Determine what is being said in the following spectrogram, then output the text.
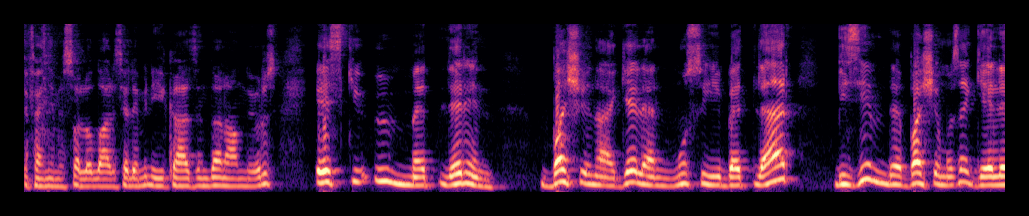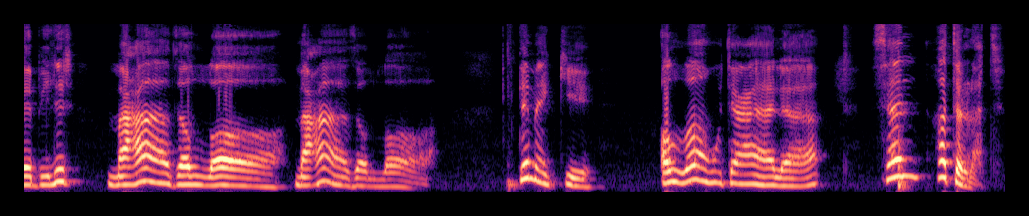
Efendimiz sallallahu aleyhi ve sellemin ikazından anlıyoruz. Eski ümmetlerin başına gelen musibetler bizim de başımıza gelebilir. Maazallah, maazallah. Demek ki Allahu Teala sen hatırlat.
